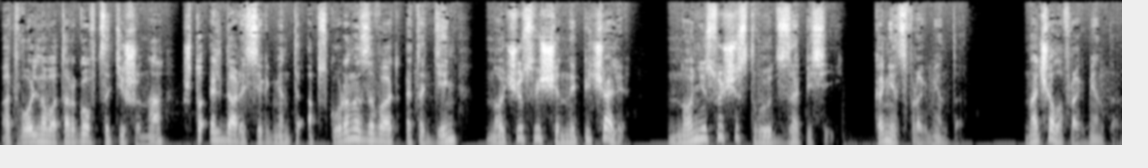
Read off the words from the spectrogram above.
От вольного торговца тишина, что эльдары сегменты обскура называют этот день ночью священной печали, но не существует записей. Конец фрагмента. Начало фрагмента.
